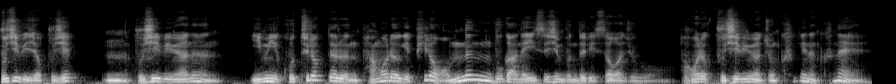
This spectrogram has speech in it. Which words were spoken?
90이죠 90? 음, 90이면은 이미 고투력들은 방어력이 필요 없는 구간에 있으신 분들이 있어가지고 방어력 90이면 좀 크기는 크네.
